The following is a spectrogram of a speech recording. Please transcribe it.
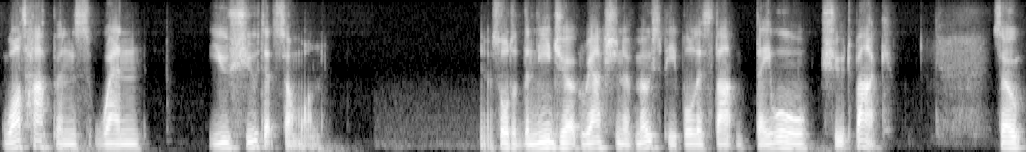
What happens when you shoot at someone? You know, sort of the knee-jerk reaction of most people is that they will shoot back. So,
